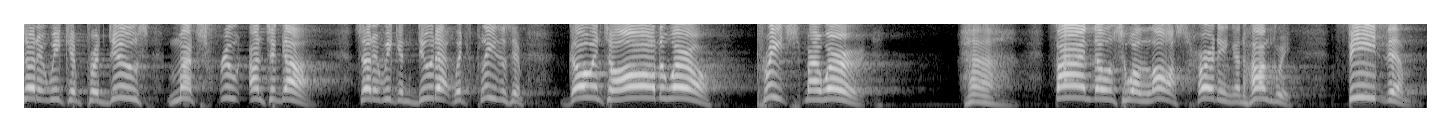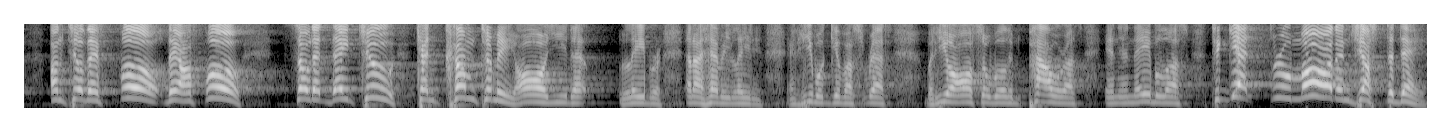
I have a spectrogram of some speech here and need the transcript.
so that we can produce much fruit unto God, so that we can do that which pleases Him. Go into all the world, preach my word. Find those who are lost, hurting, and hungry. Feed them until they're full, they are full so that they too can come to me, all ye that labor and are heavy laden, and he will give us rest. But he also will empower us and enable us to get through more than just the day,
